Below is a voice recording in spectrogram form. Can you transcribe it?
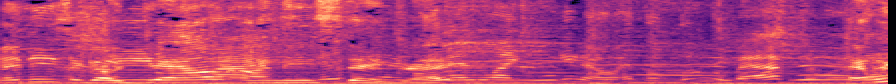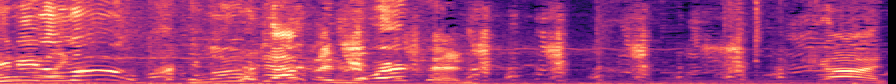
it needs to go down on these things, right? And like, you know, and the lube afterwards. And we need a lube, lubed up and working. God,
